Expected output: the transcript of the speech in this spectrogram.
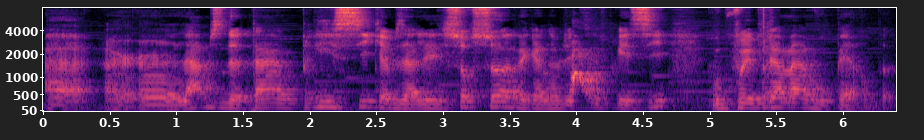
un, laps de temps précis que vous allez sur ça avec un objectif précis, vous pouvez vraiment vous perdre.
